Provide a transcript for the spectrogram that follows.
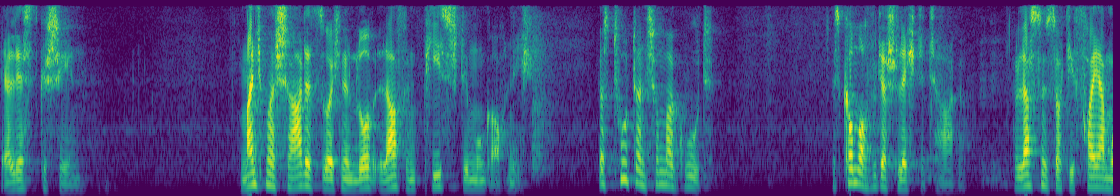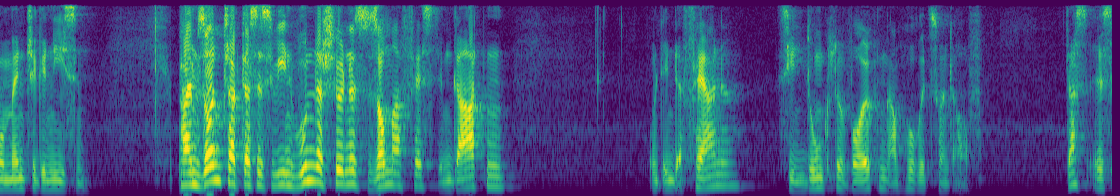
Er lässt geschehen. Manchmal schadet solch eine Love and Peace Stimmung auch nicht. Das tut dann schon mal gut. Es kommen auch wieder schlechte Tage. Lass uns doch die Feiermomente genießen. Palmsonntag, das ist wie ein wunderschönes Sommerfest im Garten und in der Ferne ziehen dunkle Wolken am Horizont auf. Das ist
